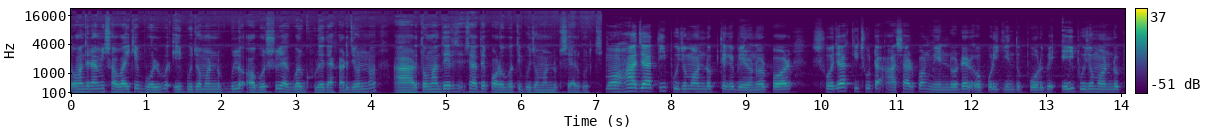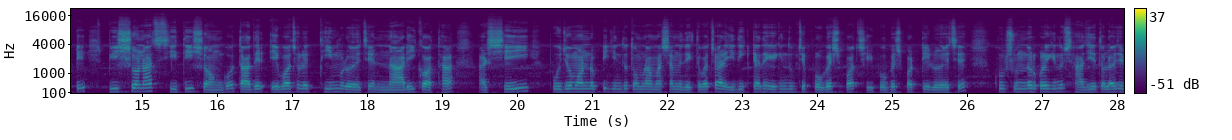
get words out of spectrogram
তোমাদের আমি সবাইকে বলব, এই পুজো মণ্ডপগুলো অবশ্যই একবার ঘুরে দেখার জন্য। আর তোমাদের সাথে পরবর্তী পুজো মণ্ডপ শেয়ার করছি। মহাজাতি পুজো মণ্ডপ থেকে বেরোনোর পর সোজা কিছুটা আসার পর মেন রোডের ওপরই কিন্তু পড়বে এই পুজো মণ্ডপটি। বিশ্বনাথ স্মৃতি সংঘ তাদের এবছরের থিম রয়েছে নারী কথা। আর সেই পুজো মণ্ডপটি কিন্তু তোমরা আমার সামনে দেখতে পাচ্ছ। আর এই দিকটা থেকে কিন্তু যে প্রবেশ পথ সেই প্রবেশ পথটি রয়েছে। খুব সুন্দর করে কিন্তু সাজিয়ে তোলা হয়েছে।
